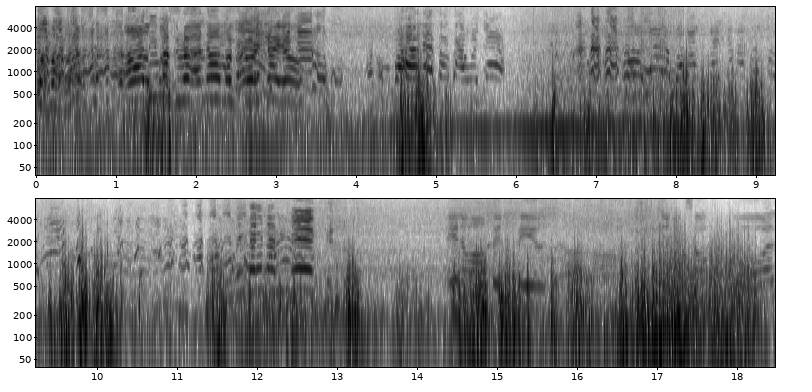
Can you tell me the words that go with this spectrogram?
Di mag, ano, mag-tour kayo. Akong bahala sa asawa niya. Hindi kayo narinig. Ayun ang mountain field. Yan ang softball.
